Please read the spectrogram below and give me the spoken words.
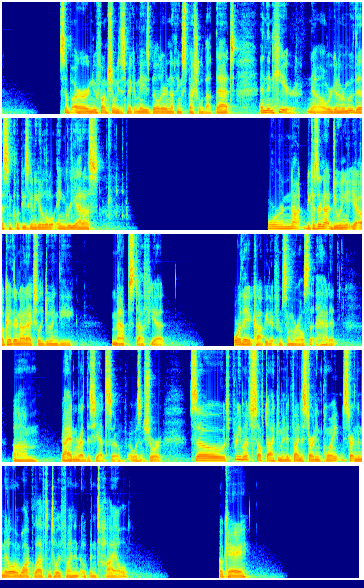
simple, our new function, we just make a maze builder. Nothing special about that. And then here, now we're going to remove this, and Clippy's going to get a little angry at us. Or not, because they're not doing it yet. Okay, they're not actually doing the map stuff yet. Or they had copied it from somewhere else that had it. Um, I hadn't read this yet, so I wasn't sure. So it's pretty much self-documented. Find a starting point, start in the middle and walk left until we find an open tile. Okay.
